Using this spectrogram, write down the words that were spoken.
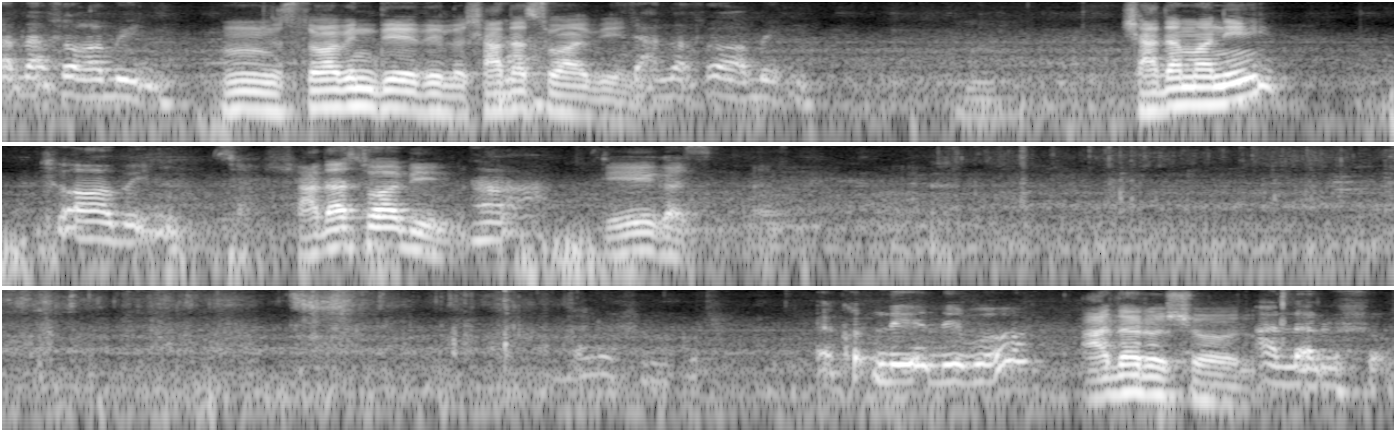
সাদা সয়াবিন। হুম সয়াবিন দিয়ে দিল সাদা সয়াবিন। সাদা সয়াবিন। সাদা মানি? সয়াবিন। সাদা সয়াবিন? হ্যাঁ। ঠিক আছে। এখন দিয়ে দেব। আদা রসুন। আদা রসুন।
